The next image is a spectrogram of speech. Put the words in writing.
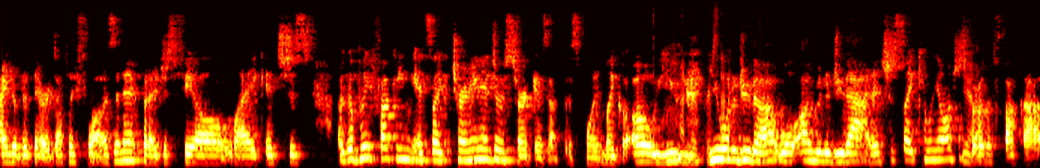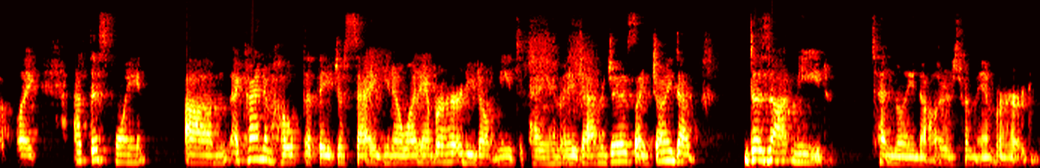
I know that there are definitely flaws in it. But I just feel like it's just a complete fucking. It's like turning into a circus at this point. Like, oh, you 100%. you want to do that? Well, I'm going to do that, and it's just like, can we all just yeah. throw the fuck up? Like at this point. Um, I kind of hope that they just say, you know what, Amber Heard, you don't need to pay him any damages. Like Johnny Depp does not need $10 million from Amber Heard.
